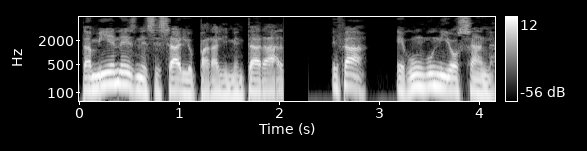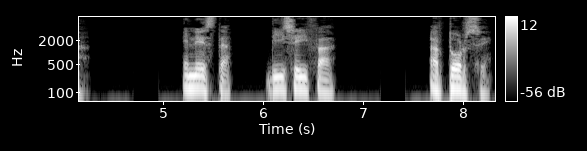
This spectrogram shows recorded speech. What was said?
También es necesario para alimentar a Efa, Egungun y Osana. En esta, dice Ifa. 14.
